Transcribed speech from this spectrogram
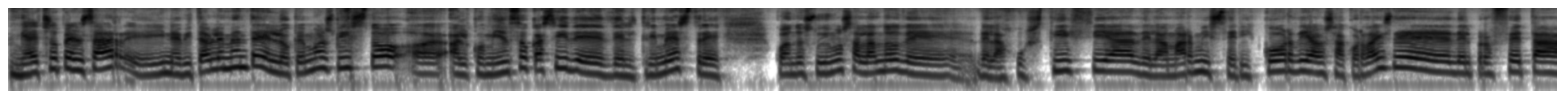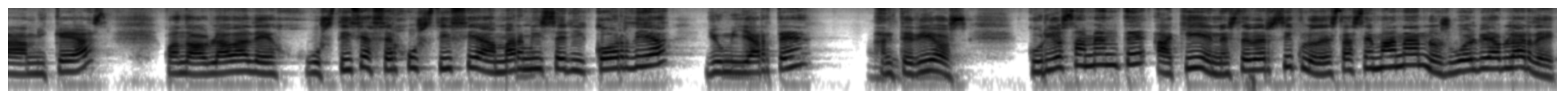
me ha hecho pensar eh, inevitablemente en lo que hemos visto eh, al comienzo casi del trimestre, cuando estuvimos hablando de, la justicia, del amar misericordia. ¿Os acordáis del profeta Miqueas? Cuando hablaba de justicia, hacer justicia, amar misericordia y humillarte ante Dios. Curiosamente, aquí en este versículo de esta semana nos vuelve a hablar de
